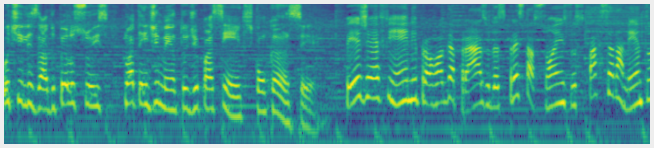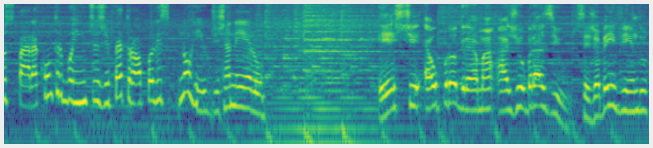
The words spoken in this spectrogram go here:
utilizado pelo SUS no atendimento de pacientes com câncer. PGFN prorroga prazo das prestações dos parcelamentos para contribuintes de Petrópolis, no Rio de Janeiro. Este é o programa Agil Brasil. Seja bem-vindo.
